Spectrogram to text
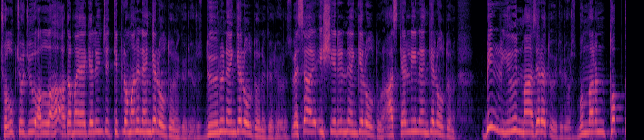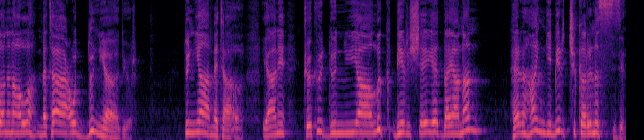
çoluk çocuğu Allah'a adamaya gelince diplomanın engel olduğunu görüyoruz. Düğünün engel olduğunu görüyoruz. Vesaire iş yerinin engel olduğunu, askerliğin engel olduğunu. Bir yığın mazeret uyduruyoruz. Bunların toptanına Allah meta'ud dünya diyor. Dünya metaı. Yani kökü dünyalık bir şeye dayanan herhangi bir çıkarınız sizin.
